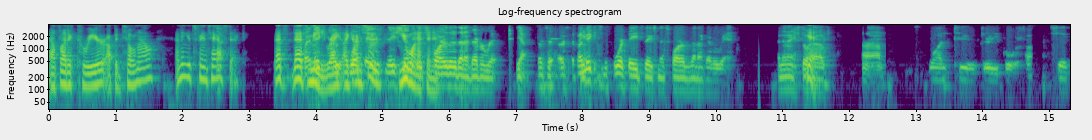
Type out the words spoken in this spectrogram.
athletic career up until now i think it's fantastic that's that's If I make me it right like i'm sure station, you want to finish farther than I've ever ran. Yeah, that's it. If I make it to the fourth aid station, that's farther than I've ever ran. And then I still Yeah. have um, one, two, three, four, five, six,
